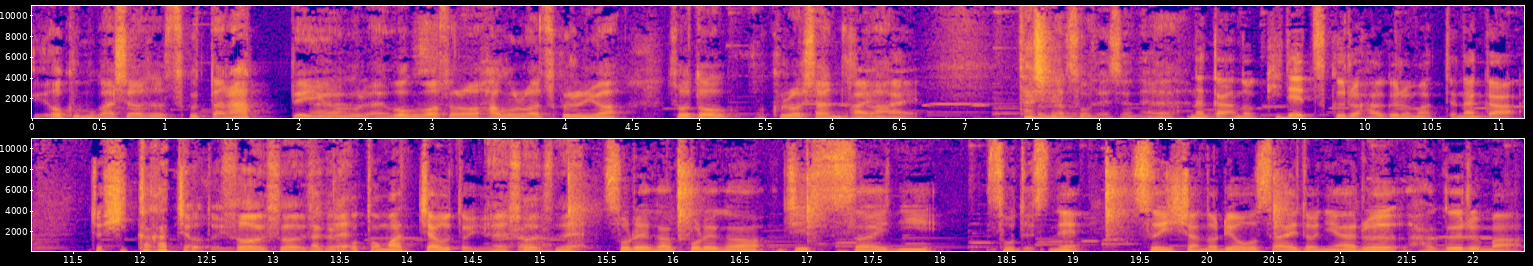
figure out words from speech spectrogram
よく昔は作ったなっていうぐらい僕もその歯車を作るには相当苦労したんですが、はいはい確かに。そうですよね、なんかあの木で作る歯車ってなんかちょっと引っかかっちゃうというかそうそうですね。なんかこう止まっちゃうというか、ええそうですね。それがこれが実際にそうですね。水車の両サイドにある歯車、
